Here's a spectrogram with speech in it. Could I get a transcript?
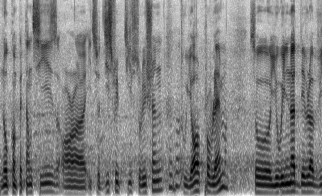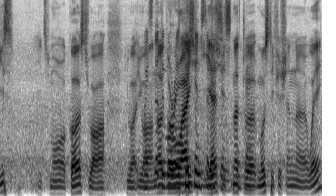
no competencies or uh, it's a disruptive solution to your problem. So you will not develop this. It's more cost. You are you are you it's are not not, the right. Yes, it's not Okay. the most efficient uh, way,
